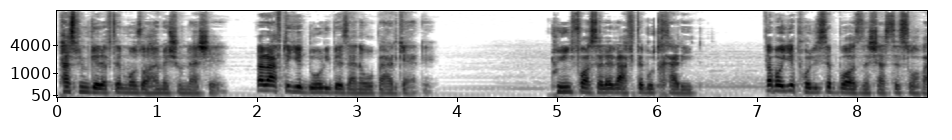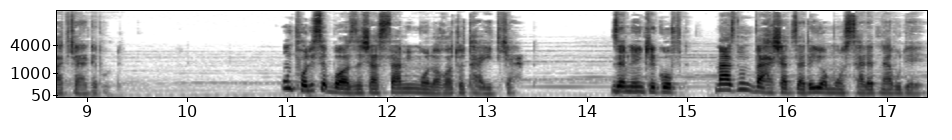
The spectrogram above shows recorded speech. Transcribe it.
تصمیم گرفته مزاحمشون نشه و رفته یه دوری بزنه و برگرده. تو این فاصله رفته بود خرید و با یه پلیس بازنشسته صحبت کرده بود. اون پلیس بازنشسته هم این ملاقات رو تایید کرد. ضمن اینکه گفت مزنون وحشت زده یا مضطرب نبوده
